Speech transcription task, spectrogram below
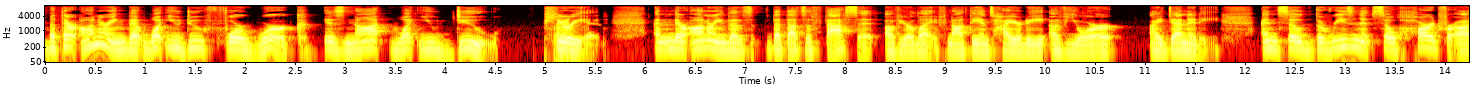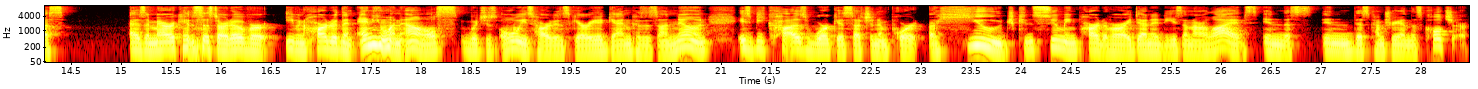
but they're honoring that what you do for work is not what you do period right. and they're honoring that, that that's a facet of your life not the entirety of your identity and so the reason it's so hard for us as Americans to start over even harder than anyone else, which is always hard and scary again because it's unknown, is because work is such an important, a huge consuming part of our identities and our lives in this in this country and this culture.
